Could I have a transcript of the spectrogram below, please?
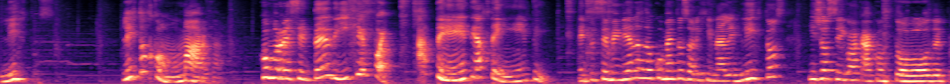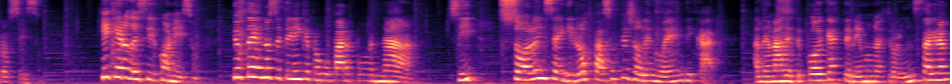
listos. ¿Listos como, Marta? Como recién te dije, pues, atente, atente. Entonces me envían los documentos originales listos y yo sigo acá con todo el proceso. ¿Qué quiero decir con eso? Que ustedes no se tienen que preocupar por nada, ¿sí? Solo en seguir los pasos que yo les voy a indicar. Además de este podcast, tenemos nuestro Instagram,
